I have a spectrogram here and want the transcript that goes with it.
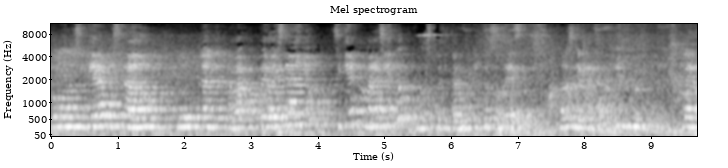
como nos hubiera gustado un plan de trabajo. Pero este año, si quieren tomar asiento, vamos a platicar un poquito sobre eso. No los quiero cansar. Bueno,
